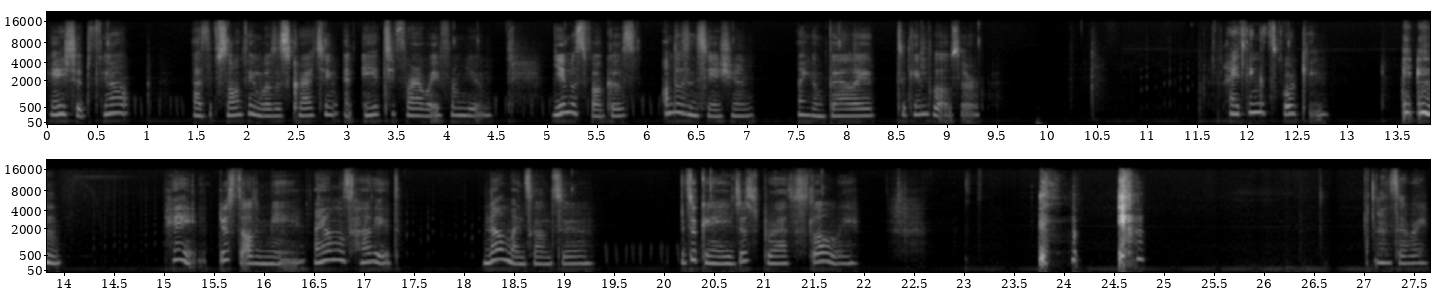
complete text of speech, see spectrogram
He should feel as if something was scratching and itchy far away from you. You must focus on the sensation and compel it to come closer. I think it's working. hey, you started me. I almost had it. Now mine's gone too. It's okay, just breathe slowly. I'm sorry.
